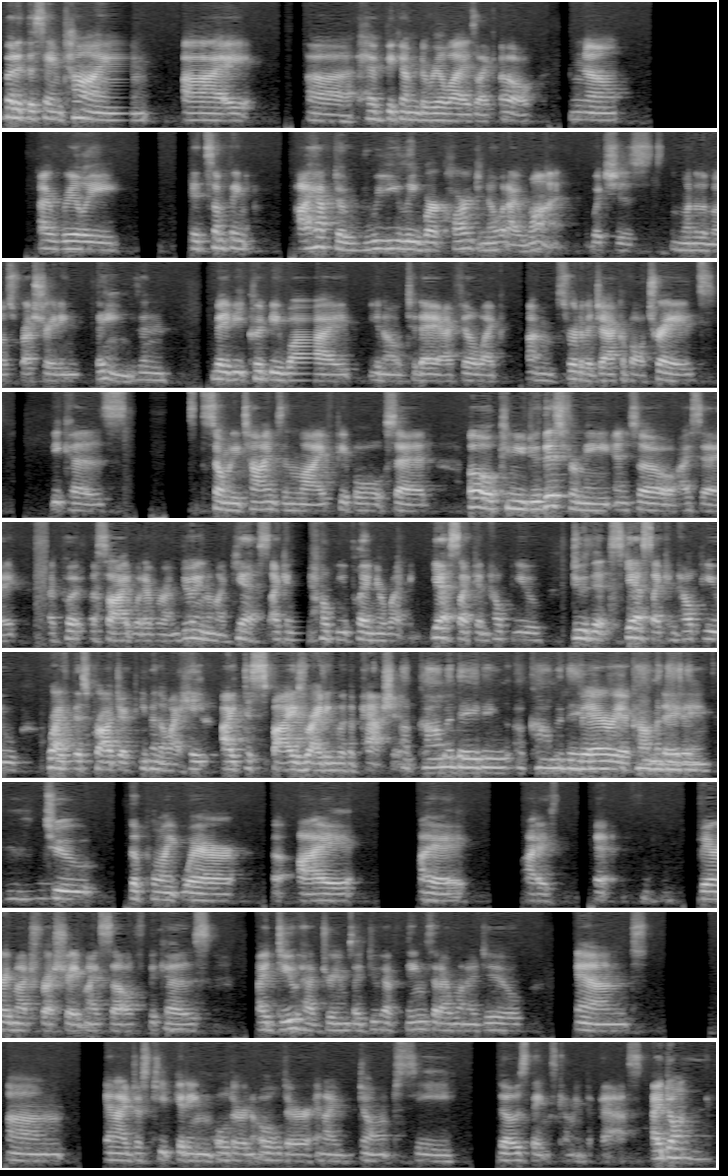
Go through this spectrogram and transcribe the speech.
but at the same time I uh, have become to realize like, oh, no, I really, it's something I have to really work hard to know what I want, which is one of the most frustrating things. And maybe could be why, you know, today I feel like I'm sort of a jack of all trades because so many times in life people said, oh, can you do this for me? And so I say, I put aside whatever I'm doing. And I'm like, yes, I can help you plan your wedding. Yes, I can help you do this. Yes, I can help you write this project, even though I hate, I despise writing with a passion. Accommodating, accommodating. Very accommodating, accommodating. Mm-hmm. to the point where uh, I, I, I uh, very much frustrate myself because I do have dreams. I do have things that I want to do and um, and I just keep getting older and older, and I don't see those things coming to pass. I don't.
